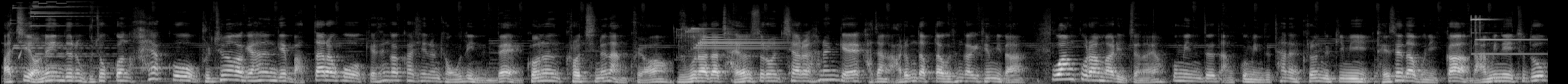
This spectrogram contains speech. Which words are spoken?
마치 연예인들은 무조건 하얗고 불투명하게 하는 게 맞다라고 이렇게 생각하시는 경우도 있는데 그거는 그렇지는 않고요. 누구나 다 자연스러운 치아를 하는 게 가장 아름답다고 생각이 됩니다. 꾸안꾸란 말이 있잖아요. 꾸민 듯 안 꾸민 듯 하는 그런 느낌이 대세다 보니까 라미네이트도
